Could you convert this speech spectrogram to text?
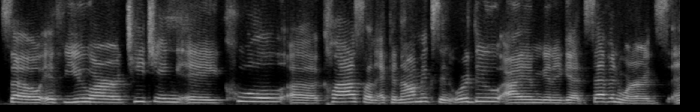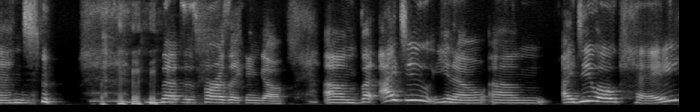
So, if you are teaching a cool uh, class on economics in Urdu, I am going to get seven words, and that's as far as I can go. Um, but I do, you know, um, I do okay.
